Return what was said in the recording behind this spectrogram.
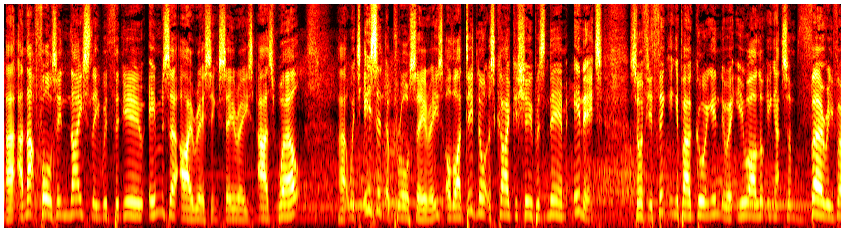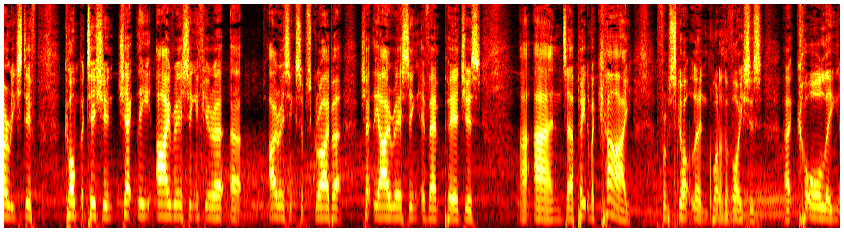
Uh, and that falls in nicely with the new IMSA iRacing series as well uh, which isn't a pro series, although I did notice Kai Kashuba's name in it. So if you're thinking about going into it, you are looking at some very, very stiff competition. Check the iRacing if you're a, a iRacing subscriber. Check the iRacing event pages. Uh, and uh, Peter Mackay from Scotland, one of the voices, uh, calling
